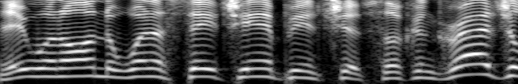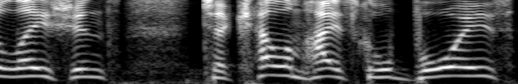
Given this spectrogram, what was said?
they went on to win a state championship. So congratulations to Kellam High School boys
